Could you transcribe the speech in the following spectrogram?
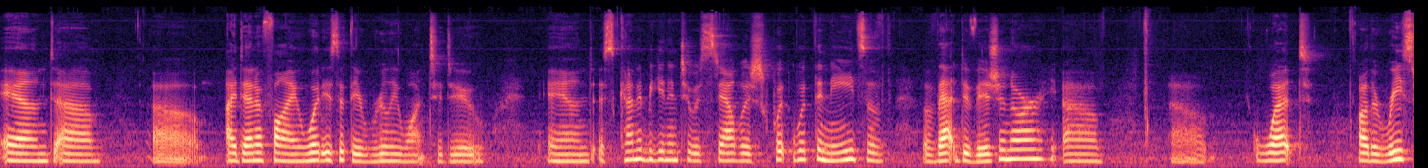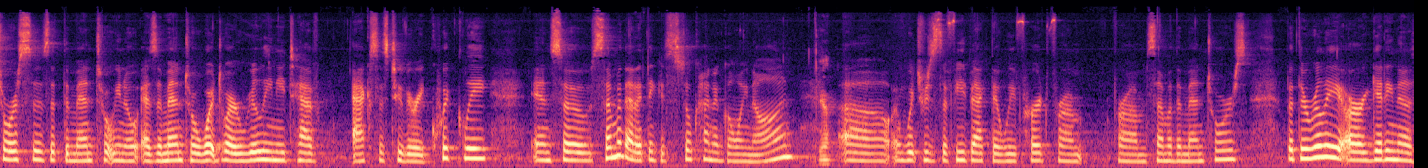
and um, uh, identifying what is it they really want to do. And it's kind of beginning to establish what, what the needs of, of that division are, uh, uh, what are the resources that the mentor, you know, as a mentor, what do I really need to have access to very quickly? And so some of that I think is still kind of going on, Yeah. uh, which was the feedback that we've heard from, from some of the mentors. But they really are getting a,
